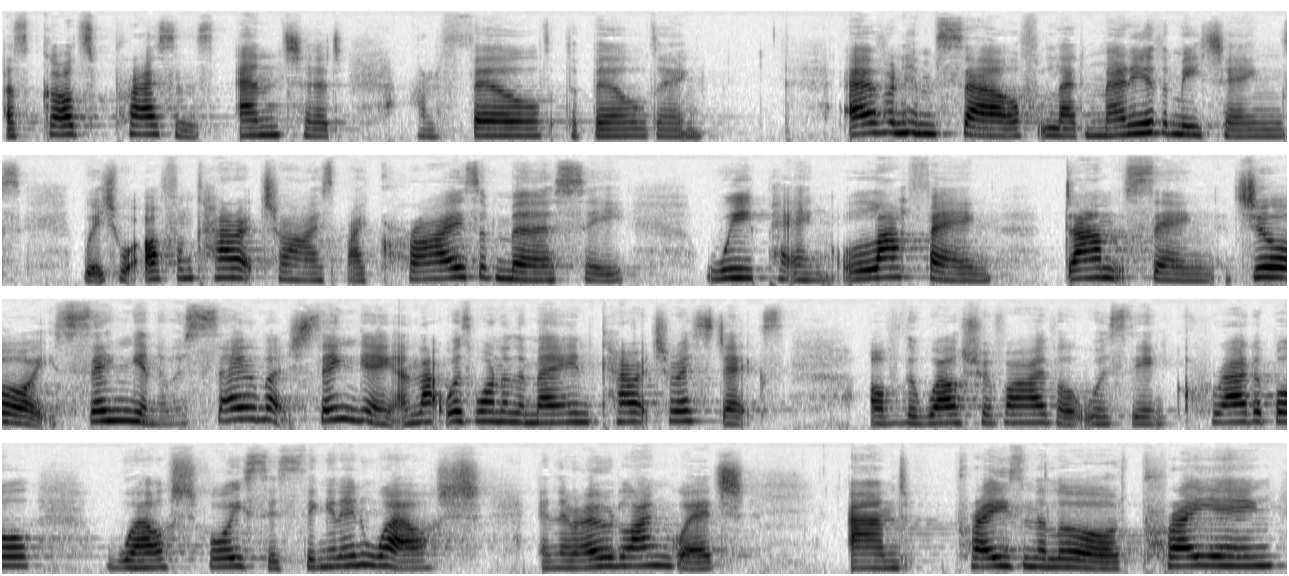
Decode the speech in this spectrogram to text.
as god's presence entered and filled the building. Evan himself led many of the meetings which were often characterized by cries of mercy weeping laughing dancing, joy, singing. There was so much singing, and that was one of the main characteristics of the Welsh revival was the incredible Welsh voices singing in Welsh in their own language and praising the Lord, praying.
